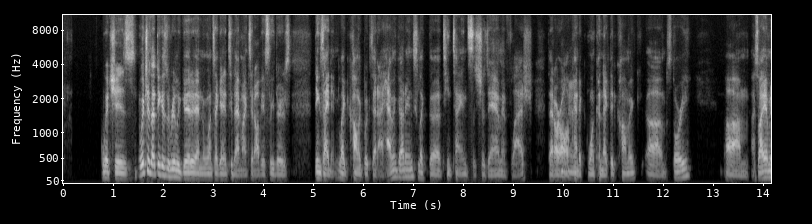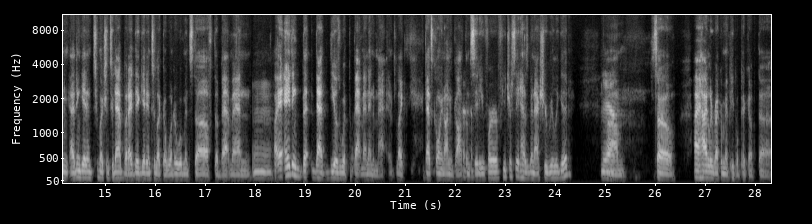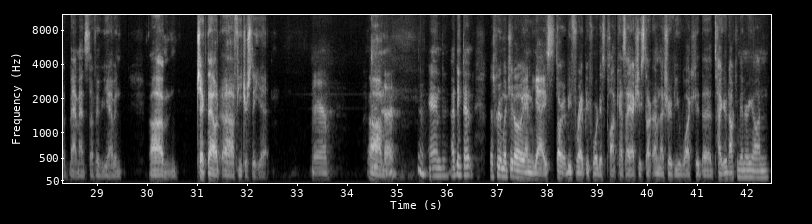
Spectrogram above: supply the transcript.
which is which is I think is really good. And once I get into that mindset, obviously there's things I like comic books that I haven't got into, like the Teen Titans, Shazam, and Flash, that are all mm-hmm. kind of one connected comic um, story. Um, so I haven't, I didn't get into too much into that, but I did get into like the Wonder Woman stuff, the Batman, mm. anything that, that deals with the Batman and the Mat, like that's going on in Gotham City for Future State has been actually really good. Yeah. Um, so I highly recommend people pick up the Batman stuff if you haven't um, checked out uh, Future State yet. Yeah. Um, okay. And I think that that's pretty much it. Oh, and yeah, I started before right before this podcast. I actually start. I'm not sure if you watched it, the Tiger documentary on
